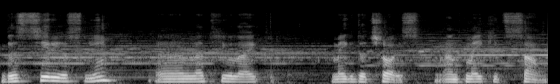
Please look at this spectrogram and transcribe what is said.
This seriously uh, let you like make the choice and make it sound.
